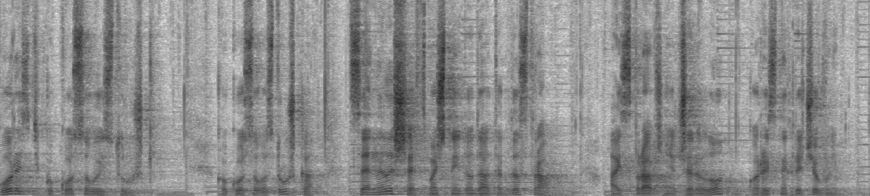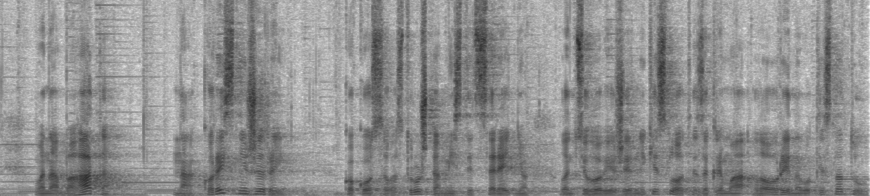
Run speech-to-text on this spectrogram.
Користь кокосової стружки. Кокосова стружка це не лише смачний додаток до страв, а й справжнє джерело корисних речовин. Вона багата на корисні жири. Кокосова стружка містить середньоланцюгові жирні кислоти, зокрема лауринову кислоту,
